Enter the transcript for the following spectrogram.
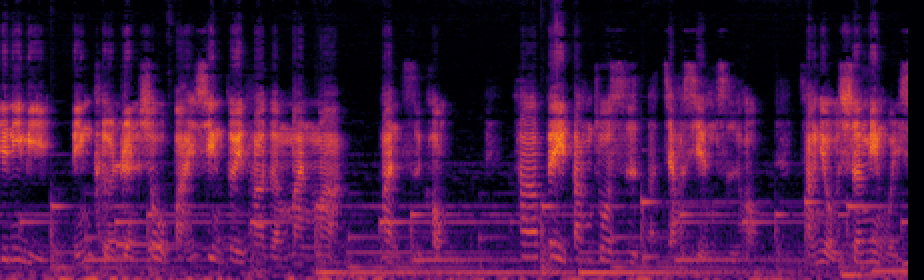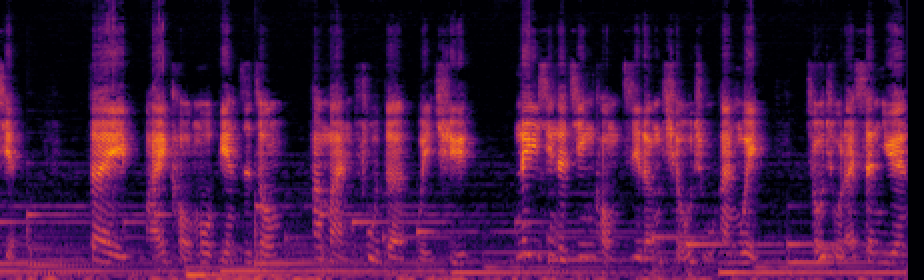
耶利米宁可忍受百姓对他的谩骂和指控，他被当作是假先知，哈，常有生命危险。在百口莫辩之中，他满腹的委屈，内心的惊恐，只能求主安慰，求主来伸冤。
